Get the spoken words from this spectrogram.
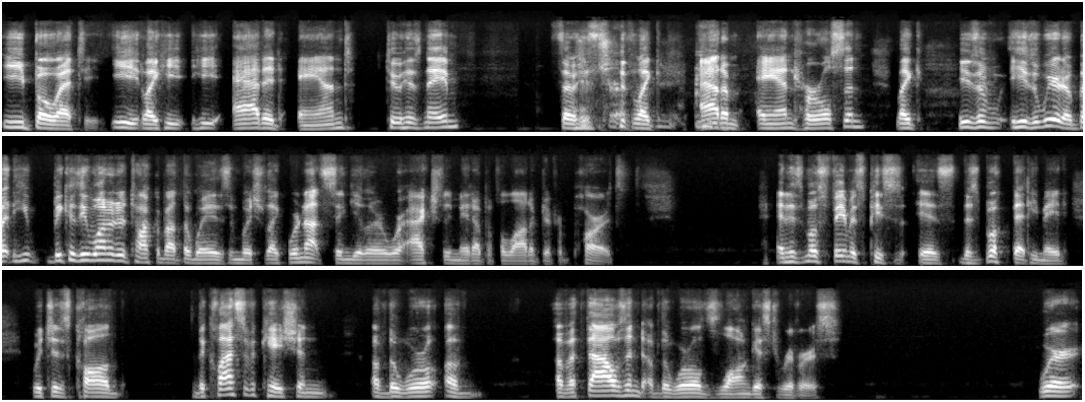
e. Boetti. E like he he added and to his name. So it's sure. like adam and Hearlson. Like he's a he's a weirdo but he because he wanted to talk about the ways in which like we're not singular we're actually made up of a lot of different parts and his most famous piece is this book that he made which is called the classification of the world of of a thousand of the world's longest rivers where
